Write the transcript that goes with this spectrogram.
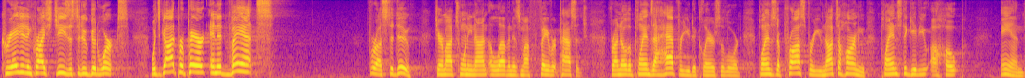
Created in Christ Jesus to do good works, which God prepared in advance for us to do. Jeremiah 29 11 is my favorite passage. For I know the plans I have for you, declares the Lord plans to prosper you, not to harm you, plans to give you a hope and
